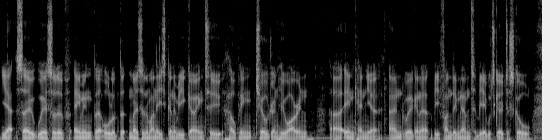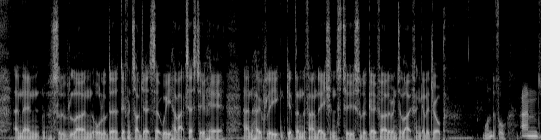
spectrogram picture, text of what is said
Yeah, so we're sort of aiming that all of the most of the money is going to be going to helping children who are in uh, in Kenya, and we're going to be funding them to be able to go to school and then sort of learn all of the different subjects that we have access to here, and hopefully give them the foundations to sort of go further into life and get a job. Wonderful. And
